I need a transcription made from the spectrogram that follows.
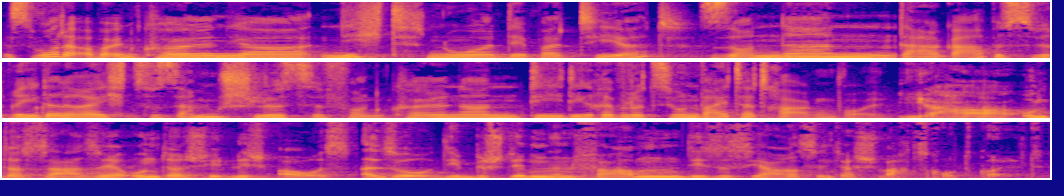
Es wurde aber in Köln ja nicht nur debattiert, sondern da gab es regelrecht Zusammenschlüsse von Kölnern, die die Revolution weitertragen wollen. Ja, und das sah sehr unterschiedlich aus. Also die bestimmenden Farben dieses Jahres sind ja Schwarz-Rot-Gold.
